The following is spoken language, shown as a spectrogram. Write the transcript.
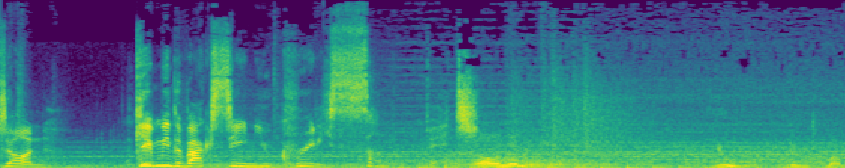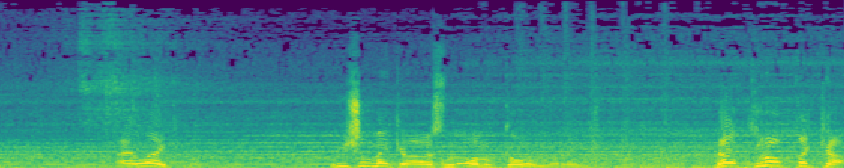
Done. Give me the vaccine, you greedy son of a bitch. No, no, no, no. You bring money. I like money. We shall make ours an ongoing arrangement. Now drop the gun!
